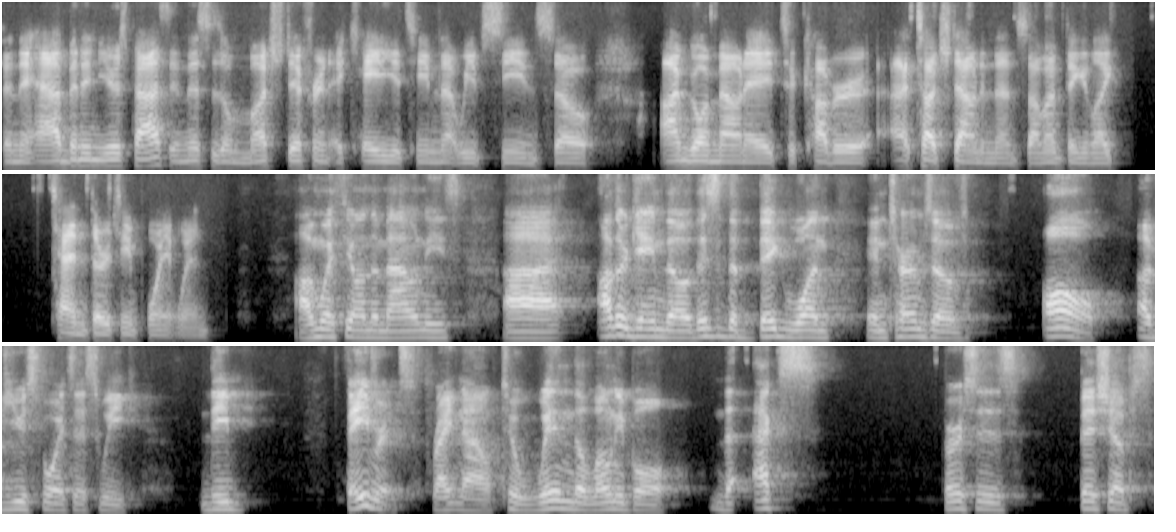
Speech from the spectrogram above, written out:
than they have been in years past, and this is a much different Acadia team that we've seen. So I'm going Mount A to cover a touchdown and then some. I'm thinking like 10, 13 point win. I'm with you on the Mounties. Uh, other game, though, this is the big one in terms of all of U Sports this week. The favorites right now to win the Loney Bowl, the X versus Bishops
